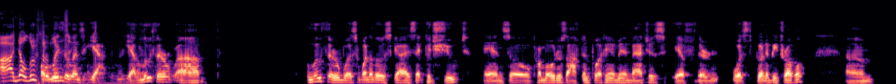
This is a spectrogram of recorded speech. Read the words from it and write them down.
Uh, no, Luther oh, Lindsay. Luther Lindsay. Yeah, yeah, Luther. Uh, Luther was one of those guys that could shoot, and so promoters often put him in matches if there was going to be trouble. Um,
